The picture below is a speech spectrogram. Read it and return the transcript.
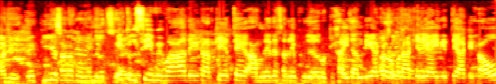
ਹਾਂਜੀ ਇਹ ਕੀ ਹੈ ਸਾਰਾ ਪ੍ਰੋਗਰਾਮ ਜਿਹੜਾ ਤੁਸੀਂ ਇਹ ਤੁਲਸੀ ਵਿਵਾਹ ਦੇ ਕਰਕੇ ਇੱਥੇ ਆਮਲੇ ਦੇ ਥੱਲੇ ਪੂਜਾ ਰੋਟੀ ਖਾਈ ਜਾਂਦੀ ਹੈ ਘਰੋਂ ਬਣਾ ਕੇ ਲਿਆਈ ਇੱਥੇ ਆ ਕੇ ਖਾਓ।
